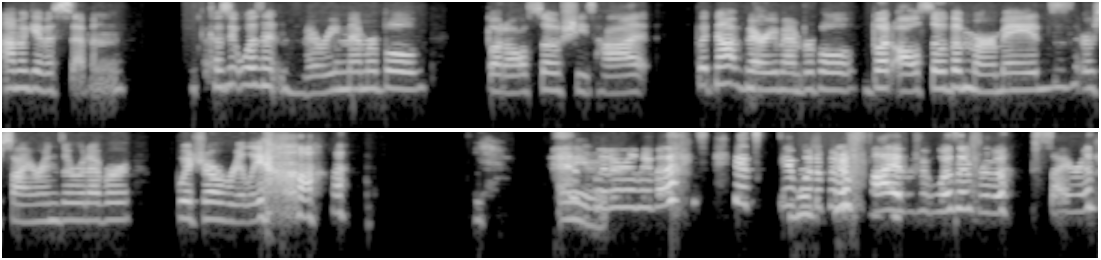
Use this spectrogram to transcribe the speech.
I'm gonna give a seven because it wasn't very memorable, but also she's hot. but not very memorable. But also the mermaids or sirens or whatever, which are really hot. Anyway, Literally, that's it's. It would have been a five if it wasn't for the sirens.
